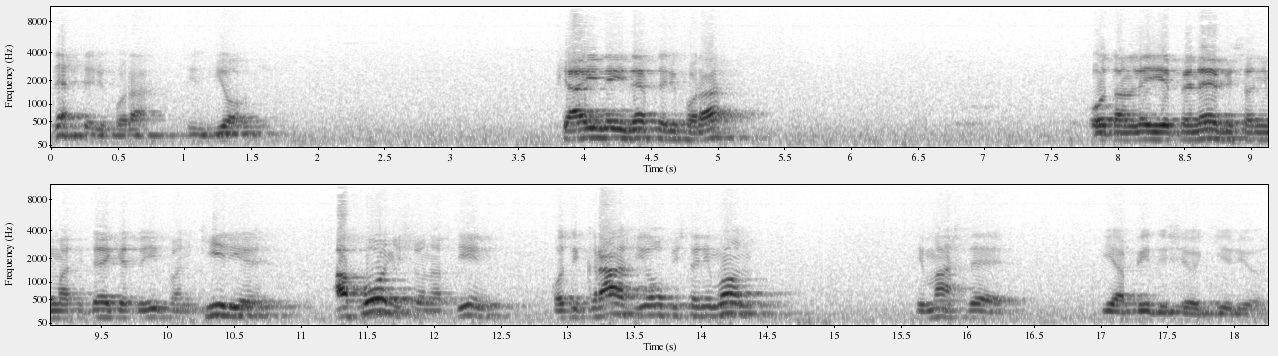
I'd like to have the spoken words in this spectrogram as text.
Δεύτερη φορά την διώχνεις. Ποια είναι η δεύτερη φορά; Όταν λέει επενέβησαν οι μαθητές και του είπαν Κύριε απόλυσον αυτήν ότι κράζει όπισθεν ημών θυμάστε τι απήντησε ο Κύριος.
